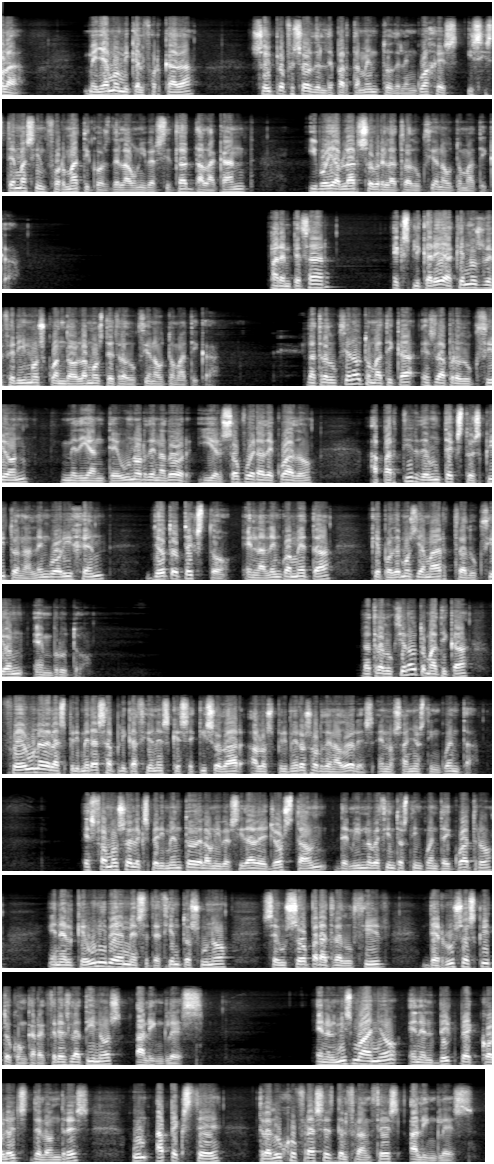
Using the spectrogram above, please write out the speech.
Hola, me llamo Miquel Forcada, soy profesor del Departamento de Lenguajes y Sistemas Informáticos de la Universidad de Alacant y voy a hablar sobre la traducción automática. Para empezar, explicaré a qué nos referimos cuando hablamos de traducción automática. La traducción automática es la producción, mediante un ordenador y el software adecuado, a partir de un texto escrito en la lengua origen, de otro texto en la lengua meta que podemos llamar traducción en bruto. La traducción automática fue una de las primeras aplicaciones que se quiso dar a los primeros ordenadores en los años 50. Es famoso el experimento de la Universidad de Georgetown de 1954 en el que un IBM 701 se usó para traducir de ruso escrito con caracteres latinos al inglés. En el mismo año, en el Birkbeck College de Londres, un Apex-C tradujo frases del francés al inglés.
